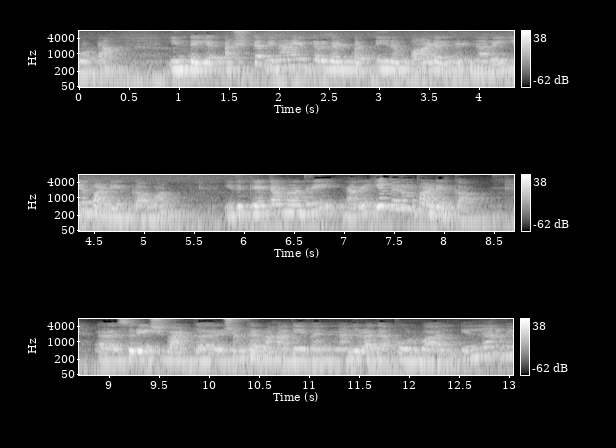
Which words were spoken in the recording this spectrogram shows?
போட்டா இந்த அஷ்ட விநாயகர்கள் பத்தின பாடல்கள் நிறைய இது கேட்ட மாதிரி நிறைய பேரும் பாடியிருக்கா. சுரேஷ் வாட்கர் சங்கர் மகாதேவன் அனுராதா போட்வால் எல்லாருமே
